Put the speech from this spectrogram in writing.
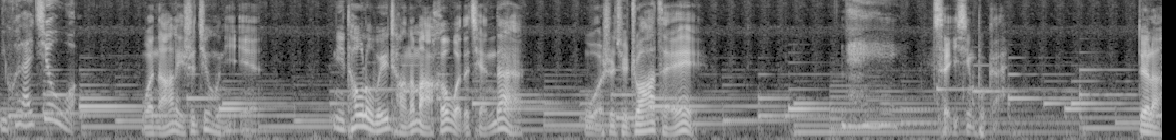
你会来救我。我哪里是救你？你偷了围场的马和我的钱袋。我是去抓贼，贼性不改。对了，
